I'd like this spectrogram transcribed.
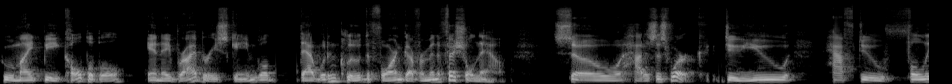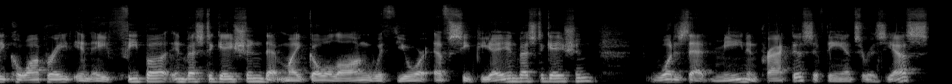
who might be culpable in a bribery scheme, well, that would include the foreign government official now. So, how does this work? Do you have to fully cooperate in a FEPA investigation that might go along with your FCPA investigation? What does that mean in practice? If the answer is yes,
